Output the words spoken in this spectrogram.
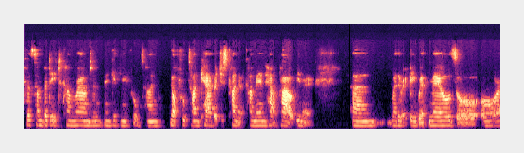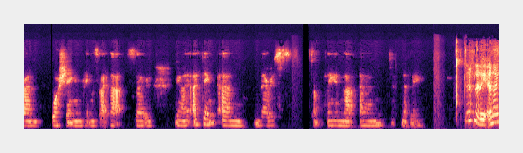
for somebody to come around and, and give me full time, not full time care, but just kind of come in, help out, you know, um, whether it be with meals or, or um, washing and things like that. So, you know, I, I think um, there is something in that, um, definitely. Definitely. And I,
